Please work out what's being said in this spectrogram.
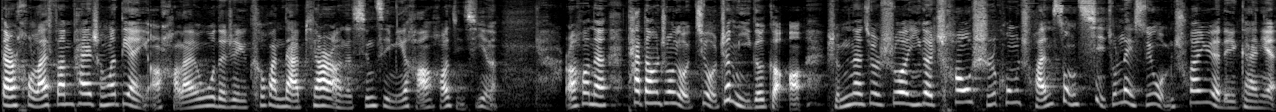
但是后来翻拍成了电影，好莱坞的这个科幻大片啊，那《星际迷航》好几季呢。然后呢，它当中有就有这么一个梗，什么呢？就是说一个超时空传送器，就类似于我们穿越的一个概念，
